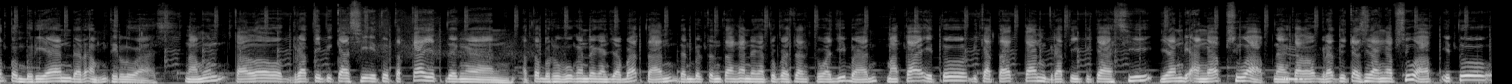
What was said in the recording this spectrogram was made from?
kan pemberian dari arti luas. Namun kalau gratifikasi itu terkait dengan atau berhubungan dengan jabatan dan bertentangan dengan tugas dan kewajiban, maka itu dikatakan gratifikasi yang dianggap suap. Nah, hmm. kalau gratifikasi dianggap suap itu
